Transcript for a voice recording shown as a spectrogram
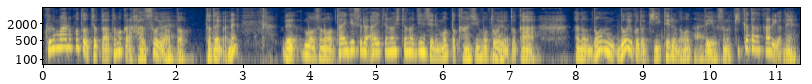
車あることをちょっと頭から外そうよと。例えばね。で、もうその対峙する相手の人の人生にもっと関心持とうよとか、あの、どん、どういうことを聞いてるの？っていう、その聞き方が変わるよね。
